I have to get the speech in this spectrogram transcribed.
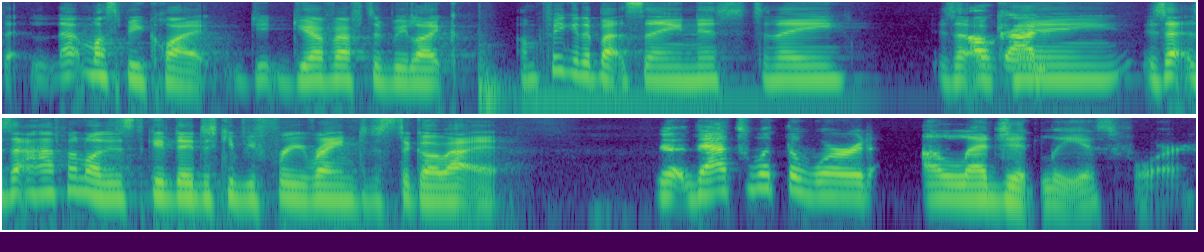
That, that must be quite. Do, do you ever have to be like, I'm thinking about saying this today? Is that Oh, God. okay? Is that does that happen, or just give they just give you free reign to just to go at it? No, that's what the word allegedly is for.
